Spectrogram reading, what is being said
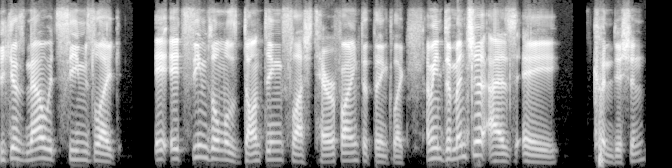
because now it seems like it, it seems almost daunting slash terrifying to think like I mean dementia as a condition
